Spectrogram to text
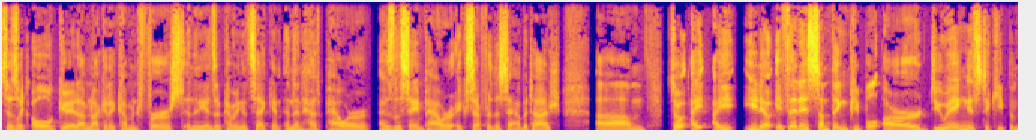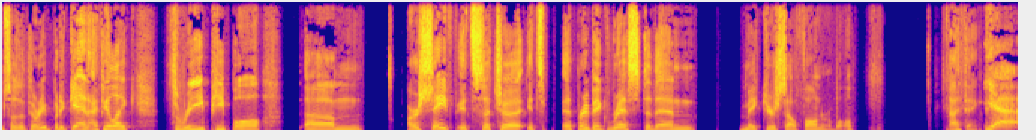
says like, oh, good, I'm not going to come in first, and then he ends up coming in second, and then has power, has the same power except for the sabotage. Um, so I, I, you know, if that is something people are doing is to keep themselves authority, but again, I feel like three people um, are safe. It's such a, it's a pretty big risk to then make yourself vulnerable. I think. Yeah,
